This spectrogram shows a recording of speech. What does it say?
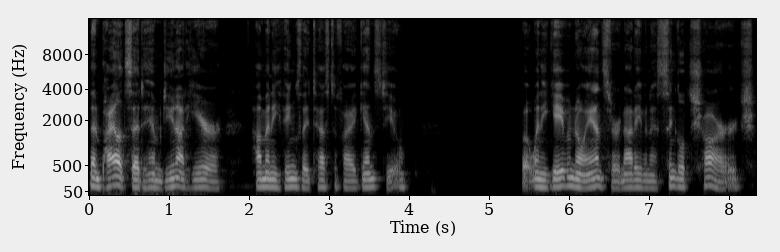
Then Pilate said to him, Do you not hear how many things they testify against you? But when he gave him no answer, not even a single charge,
